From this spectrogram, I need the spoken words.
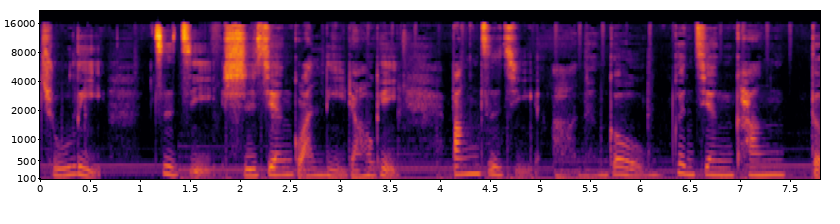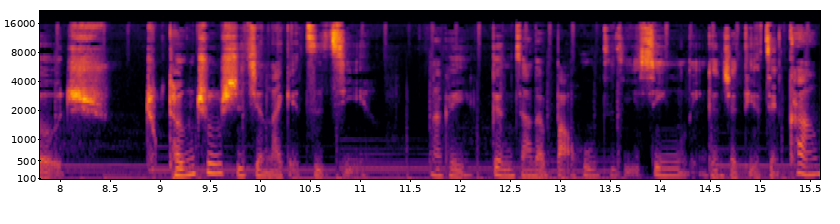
处理自己时间管理，然后可以帮自己啊，能够更健康的去腾出时间来给自己，那可以更加的保护自己心灵跟身体的健康。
